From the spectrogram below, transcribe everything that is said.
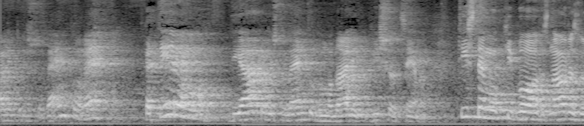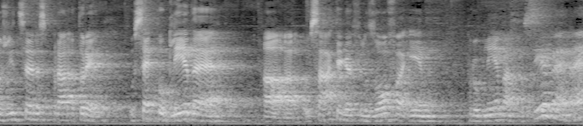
ali pri študentu, ne, kateremu dijaku ali študentu bomo dali više oceno. Tistemu, ki bo znal razložiti se torej, vse poglede a, vsakega filozofa in problema posebej, ne,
